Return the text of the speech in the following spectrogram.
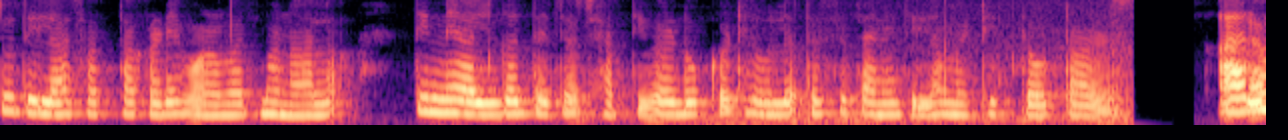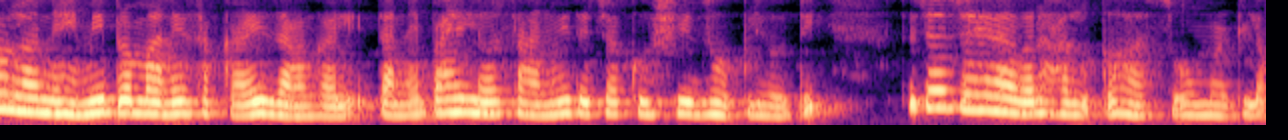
तो तिला स्वतःकडे वळवत म्हणाला. तिने अलगद त्याच्या छातीवर डोकं ठेवलं तसं त्याने तिला मिठीत कवटाळलं. आरवला नेहमीप्रमाणे सकाळी जाग आली. त्याने पाहिलं सानवी त्याच्या कुशीत झोपली होती. तिच्या चेहऱ्यावर हलकं हसू उमटलं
